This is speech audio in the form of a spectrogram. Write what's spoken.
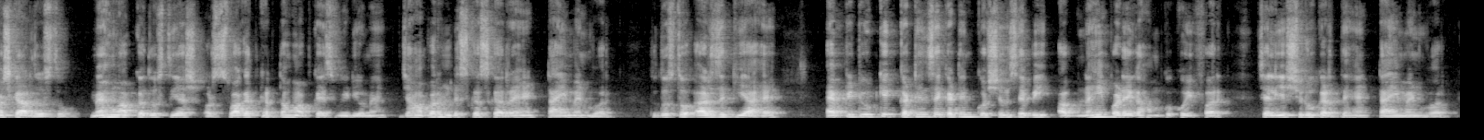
नमस्कार दोस्तों, मैं हूँ आपका दोस्त यश और स्वागत करता हूँ आपका इस वीडियो में, जहाँ पर हम डिस्कस कर रहे हैं टाइम एंड वर्क तो दोस्तों, अर्ज़ किया है एप्टीट्यूड के कठिन से कठिन क्वेश्चन से भी अब नहीं पड़ेगा हमको कोई फ़र्क। चलिए शुरू करते हैं टाइम एंड वर्क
